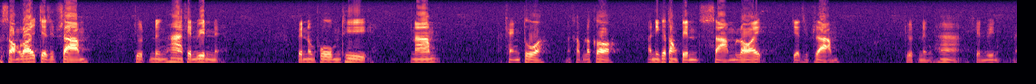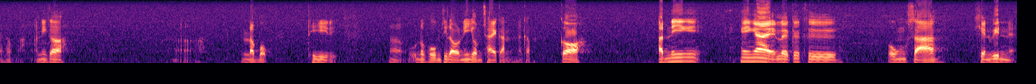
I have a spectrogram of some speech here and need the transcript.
273.15 เคนวินเนี่ย เป็นอุณหภูมิที่น้ำแข็งตัวนะครับ แล้วก็อันนี้ก็ต้องเป็น 373.15 เคนวินนะครับ อันนี้ก็ระบบที่ อุณหภูมิที่เรานิยมใช้กันนะครับ ก็อันนี้ง่ายๆเลยก็คือองศาเคนวินเนี่ย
